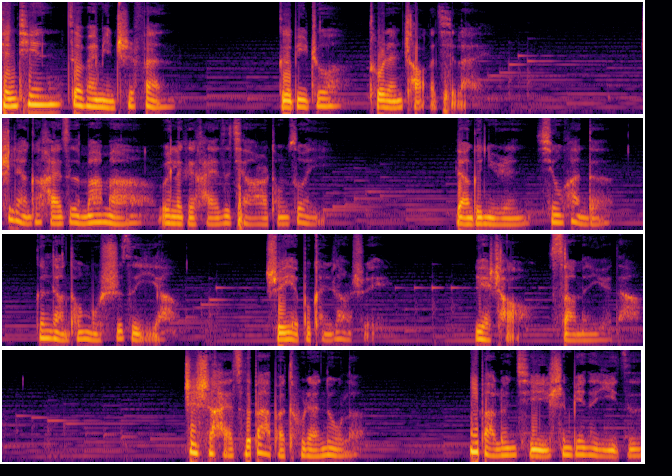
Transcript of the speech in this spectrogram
前天在外面吃饭，隔壁桌突然吵了起来。是两个孩子的妈妈为了给孩子抢儿童座椅，两个女人凶悍的跟两头母狮子一样，谁也不肯让谁，越吵嗓门越大。这时，孩子的爸爸突然怒了，一把抡起身边的椅子。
